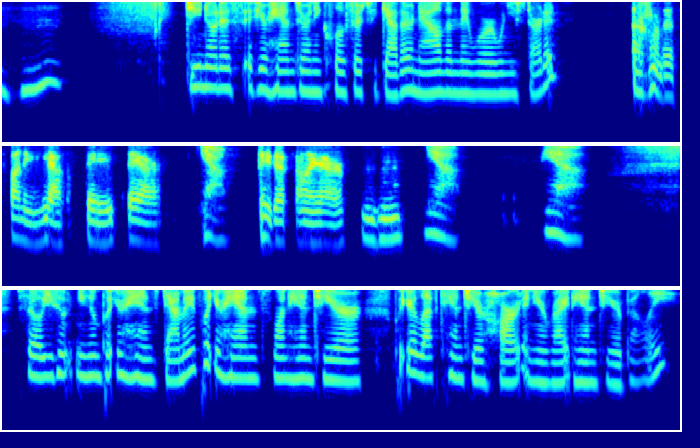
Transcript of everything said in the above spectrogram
Mm-hmm. Do you notice if your hands are any closer together now than they were when you started? Oh, that's funny. Yeah, they they are. Yeah, they definitely are. Mm-hmm. Yeah, yeah. So you can you can put your hands down. Maybe put your hands one hand to your put your left hand to your heart and your right hand to your belly.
